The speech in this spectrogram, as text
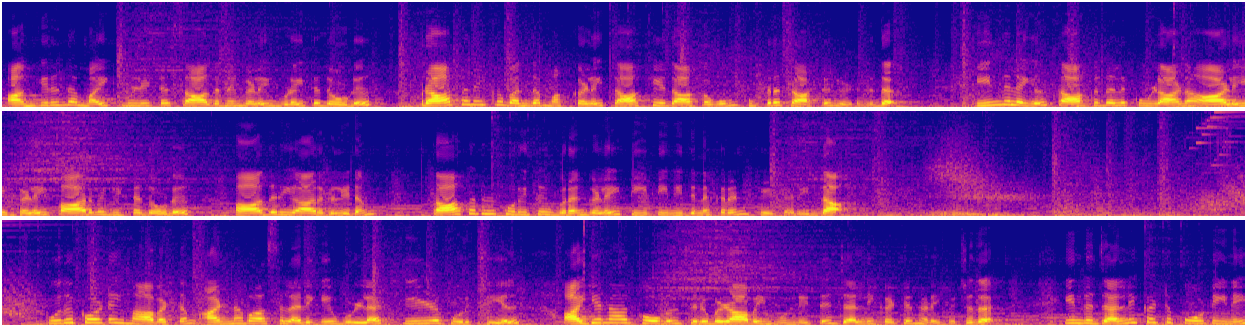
அங்கிருந்த மைக் உள்ளிட்ட சாதனங்களை உடைத்ததோடு பிரார்த்தனைக்கு வந்த மக்களை தாக்கியதாகவும் குற்றச்சாட்டு எழுந்தது. இந்நிலையில் தாக்குதலுக்குள்ளான ஆலயங்களை பார்வையிட்டதோடு பாதிரியார்களிடம் தாக்குதல் குறித்த விவரங்களை டிடிவி தினகரன் கேட்டறிந்தார். புதுக்கோட்டை மாவட்டம் அன்னவாசல் அருகே உள்ள கீழக்குறிச்சியில் அய்யனார் கோவில் திருவிழாவை முன்னிட்டு ஜல்லிக்கட்டு நடைபெற்றது. இந்த ஜல்லிக்கட்டு போட்டியினை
